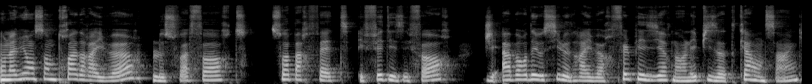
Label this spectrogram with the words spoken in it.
On a vu ensemble trois drivers, le soi forte, Sois parfaite et fais des efforts. J'ai abordé aussi le driver Fais le plaisir dans l'épisode 45.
